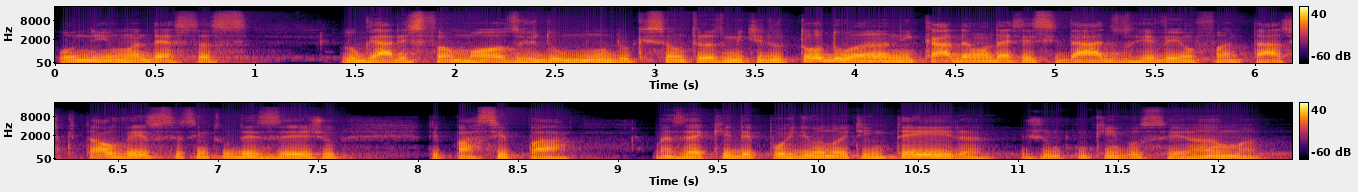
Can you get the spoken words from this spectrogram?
ou nenhuma dessas lugares famosos do mundo que são transmitidos todo ano em cada uma dessas cidades, o Réveillon Fantástico, que talvez você sinta um desejo de participar. Mas é que depois de uma noite inteira, junto com quem você ama,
